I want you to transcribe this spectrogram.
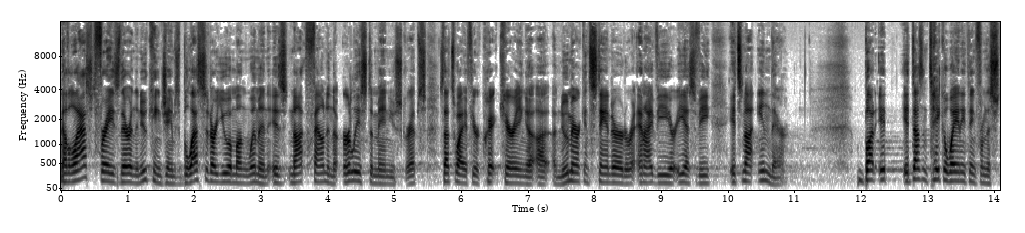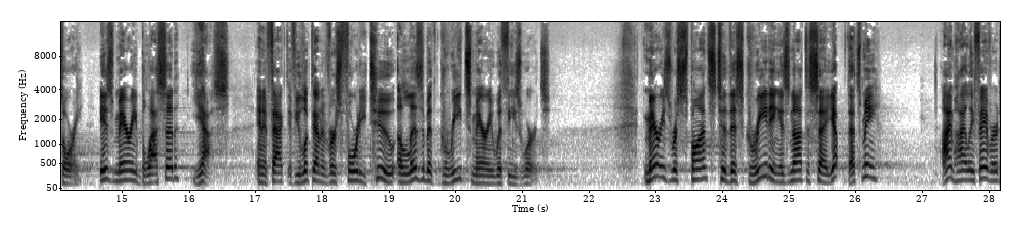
Now, the last phrase there in the New King James, blessed are you among women, is not found in the earliest of manuscripts. So that's why if you're carrying a, a New American Standard or NIV or ESV, it's not in there. But it, it doesn't take away anything from the story. Is Mary blessed? Yes. And in fact, if you look down in verse 42, Elizabeth greets Mary with these words Mary's response to this greeting is not to say, Yep, that's me. I'm highly favored.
